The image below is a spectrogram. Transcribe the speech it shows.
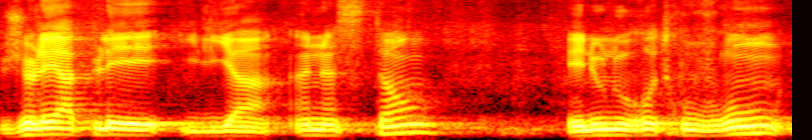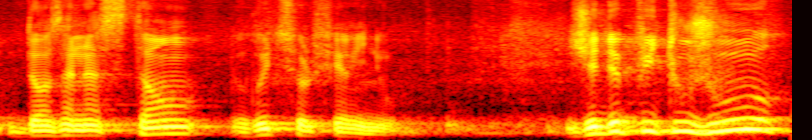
Je l'ai appelé il y a un instant et nous nous retrouverons dans un instant rue de Solferino. J'ai depuis toujours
